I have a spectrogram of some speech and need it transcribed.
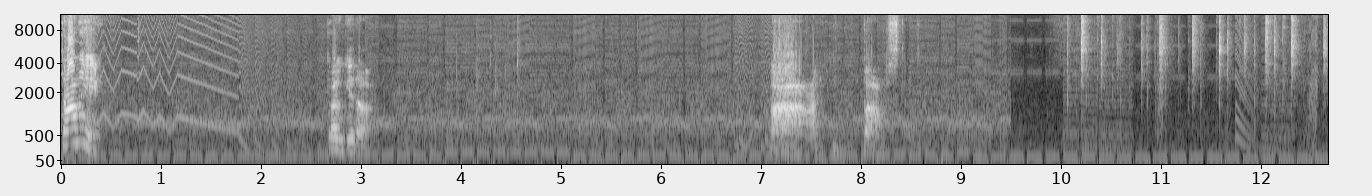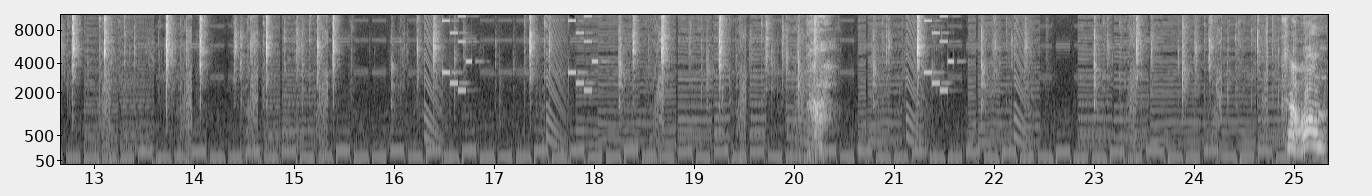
It! Don't get up. Ah, you bastard. Come on!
